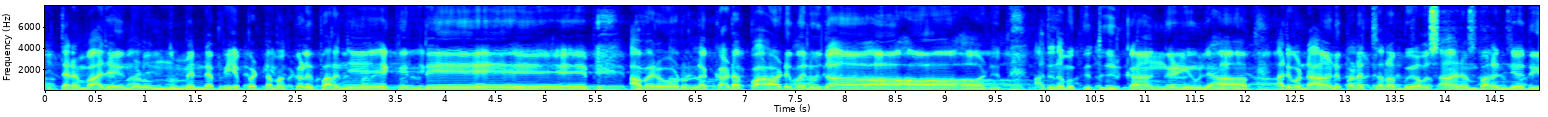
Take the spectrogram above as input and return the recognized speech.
ഇത്തരം വാചകങ്ങളൊന്നും എന്റെ പ്രിയപ്പെട്ട മക്കൾ പറഞ്ഞേക്കരുതേ. അവരോടുള്ള കടപ്പാട് വലുതാണ്. അത് നമുക്ക് തീർക്കാൻ കഴിയൂല. അതുകൊണ്ടാണ് പടച്ചറബ് അവസാനം പറഞ്ഞത്.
